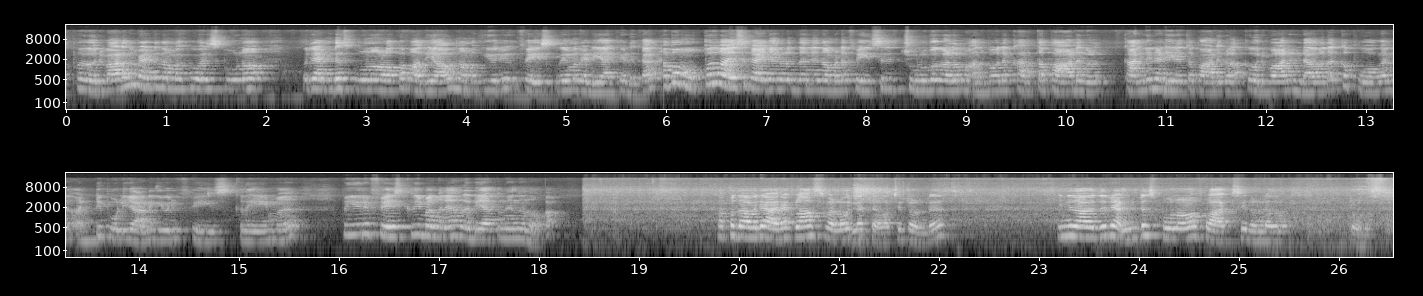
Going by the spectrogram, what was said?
അപ്പോൾ ഒരുപാടൊന്നും വേണ്ട. നമുക്ക് ഒരു സ്പൂണോ ഒരു രണ്ട് സ്പൂണുകളൊക്കെ മതിയാവും. നമുക്ക് ഈ ഒരു ഫേസ് ക്രീം റെഡിയാക്കി എടുക്കാം. അപ്പൊ മുപ്പത് വയസ്സ് കഴിഞ്ഞാലും തന്നെ നമ്മുടെ ഫേസിൽ ചുളിവുകളും അതുപോലെ കറുത്ത പാടുകൾ കണ്ണിനടിയിലത്തെ പാടുകളൊക്കെ ഒരുപാട് ഉണ്ടാവും. അതൊക്കെ പോകാൻ അടിപൊളിയാണ് ഈ ഒരു ഫേസ് ക്രീം അപ്പൊ ഈ ഒരു ഫേസ് ക്രീം എങ്ങനെ റെഡിയാക്കുന്നതെന്ന് നോക്കാം. അപ്പോൾ ഇതാ ഒരു അര ഗ്ലാസ് വെള്ളം എല്ലാം തിളച്ചിട്ടുണ്ട്. ഇനി അതായത് രണ്ട് സ്പൂണോളം ഫ്ലാക്സീഡ് ഉണ്ട് അത് നമുക്ക് ഇട്ട് കൊടുക്കാം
